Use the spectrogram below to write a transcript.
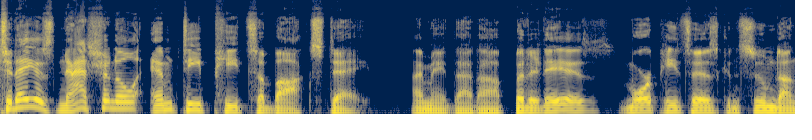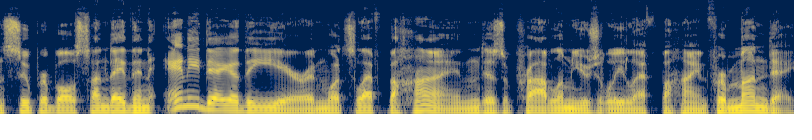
Today is National Empty Pizza Box Day. I made that up, but it is. More pizza is consumed on Super Bowl Sunday than any day of the year, and what's left behind is a problem usually left behind for Monday.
